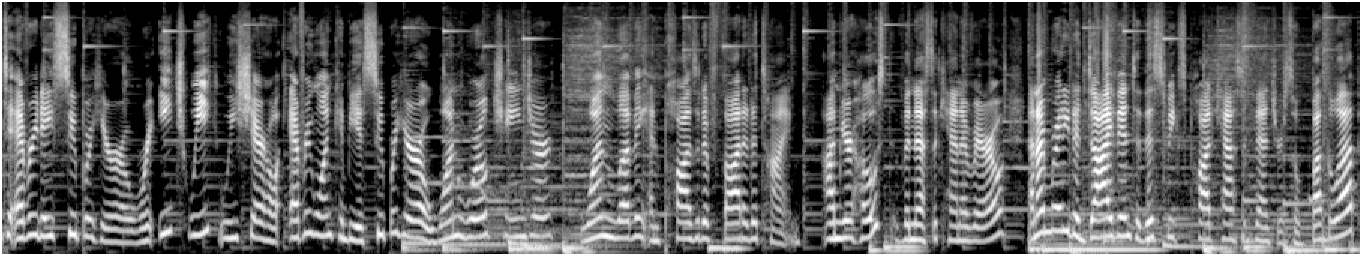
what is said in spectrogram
to Everyday Superhero, where each week we share how everyone can be a superhero, one world changer, one loving and positive thought at a time. I'm your host, Vanessa Canavero, and I'm ready to dive into this week's podcast adventure. So buckle up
